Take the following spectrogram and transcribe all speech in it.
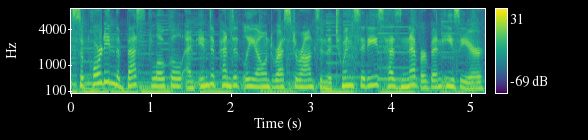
Supporting the best local and independently owned restaurants in the Twin Cities has never been easier.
